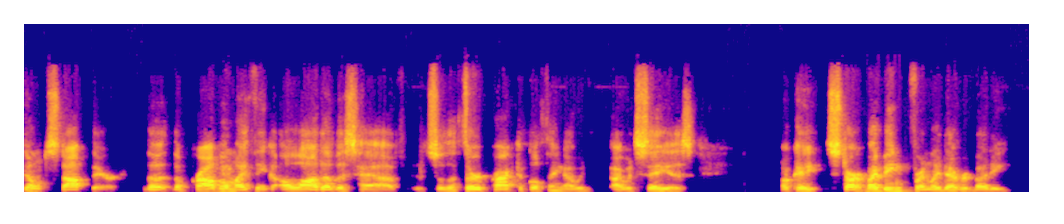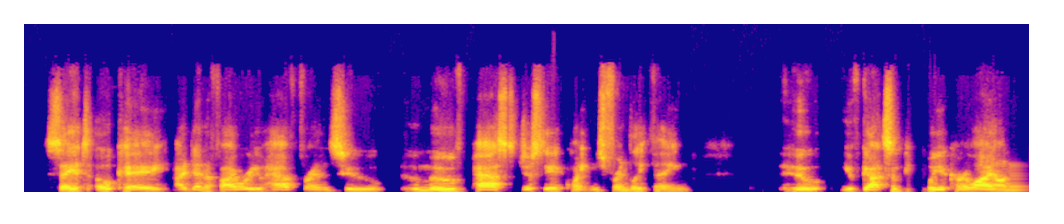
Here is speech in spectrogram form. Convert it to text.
don't stop there. The the problem I think a lot of us have. So the third practical thing I would I would say is, okay, start by being friendly to everybody. Say it's okay. Identify where you have friends who who move past just the acquaintance friendly thing who you've got some people you can rely on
